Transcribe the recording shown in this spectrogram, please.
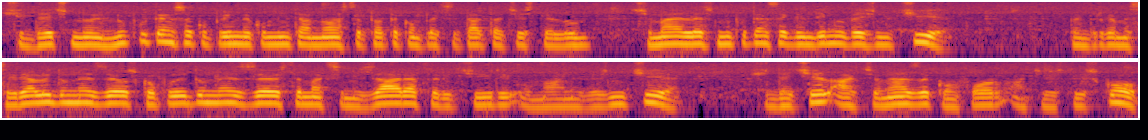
și deci noi nu putem să cuprindem cu mintea noastră toată complexitatea acestei lumi și mai ales nu putem să gândim în veșnicie. Pentru că meseria lui Dumnezeu, scopul lui Dumnezeu este maximizarea fericirii umane veșnicie și deci El acționează conform acestui scop.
